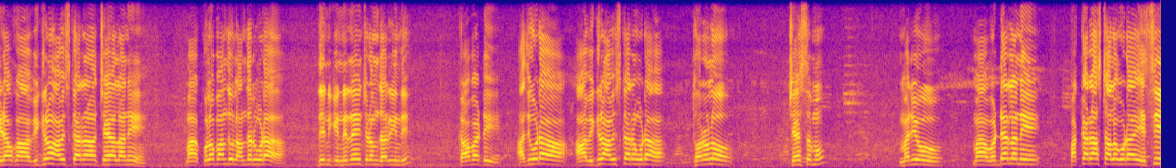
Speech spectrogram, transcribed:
ఈడ ఒక విగ్రహం ఆవిష్కరణ చేయాలని మా కుల బంధువులు అందరూ కూడా దీనికి నిర్ణయించడం జరిగింది. కాబట్టి అది కూడా ఆ విగ్రహ ఆవిష్కారం కూడా త్వరలో చేస్తాము. మరియు మా వడ్డర్లని పక్క రాష్ట్రాల్లో కూడా ఎస్సీ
